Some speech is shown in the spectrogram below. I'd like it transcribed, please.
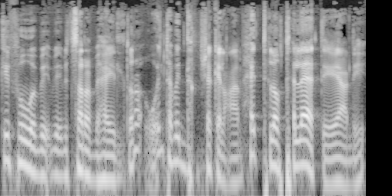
كيف هو ب... بيتصرف بهاي الطرق؟ وانت بدك بشكل عام حتى لو ثلاثة يعني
